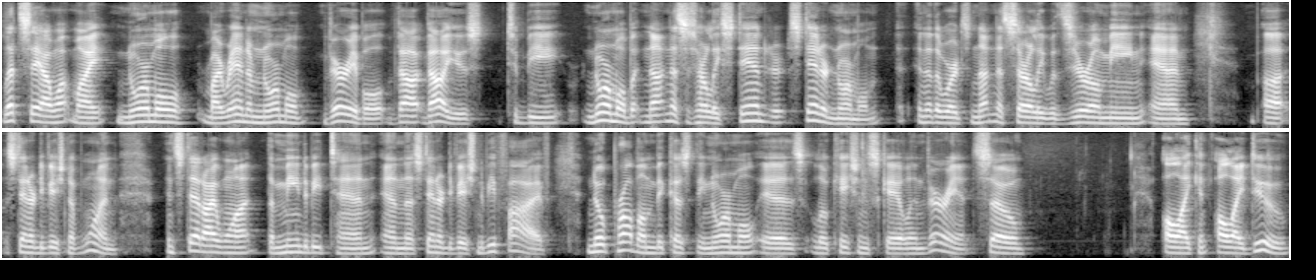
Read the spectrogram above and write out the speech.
let's say I want my normal, my random normal variable val values to be normal, but not necessarily standard standard normal. In other words, not necessarily with zero mean and uh, standard deviation of one. Instead, I want the mean to be 10 and the standard deviation to be 5. No problem because the normal is location scale invariant. So all I can all I do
